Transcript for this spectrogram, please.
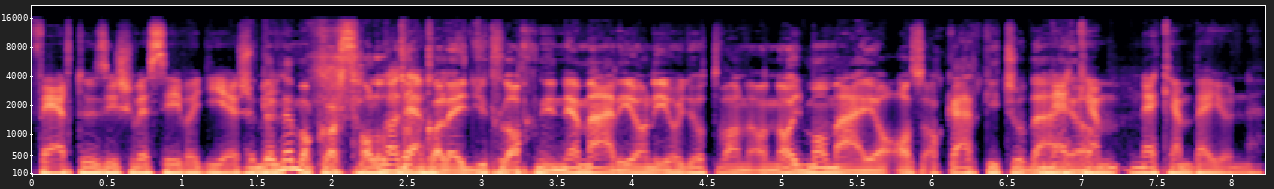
fertőzés veszély, vagy ilyesmi. De nem akarsz Na halottakkal együtt lakni, nem már Jani, hogy ott van a nagymamája, az akárki csodája. nekem, nekem bejönne.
